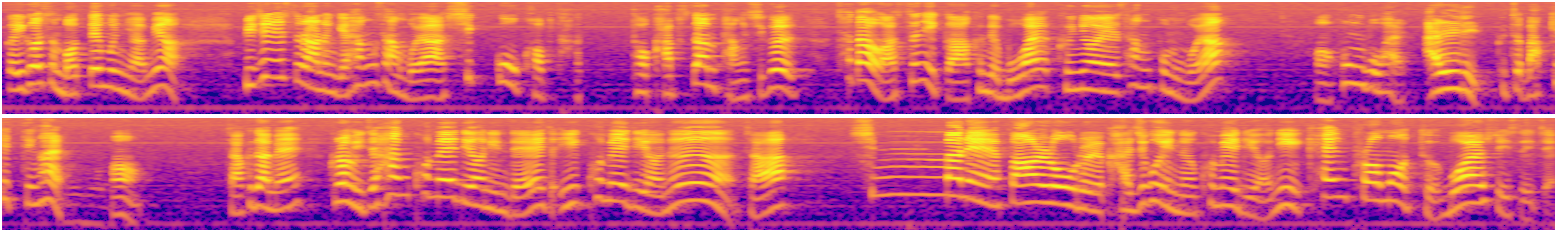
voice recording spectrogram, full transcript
그러니까 이것은 뭐 때문이냐면, 비즈니스라는 게 항상 뭐야? 쉽고 겁, 더 값싼 방식을 찾아왔으니까. 근데 뭐 할 그녀의 상품은 뭐야? 어, 홍보할 알릴 그쵸? 마케팅할. 어 자 그 다음에 그럼 이제 한 코미디언인데 자, 이 코미디언은 자 10만의 팔로우를 가지고 있는 코미디언이 can promote 뭐 할 수 있어 이제?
